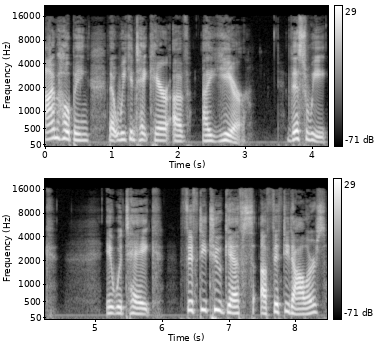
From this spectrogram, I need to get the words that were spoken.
I'm hoping that we can take care of a year. This week, it would take 52 gifts of $50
